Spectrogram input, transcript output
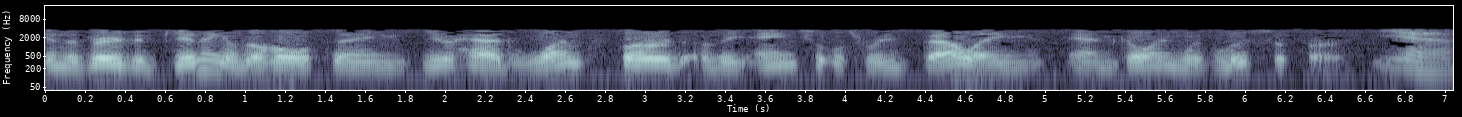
in the very beginning of the whole thing, you had one third of the angels rebelling and going with Lucifer. Yes.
